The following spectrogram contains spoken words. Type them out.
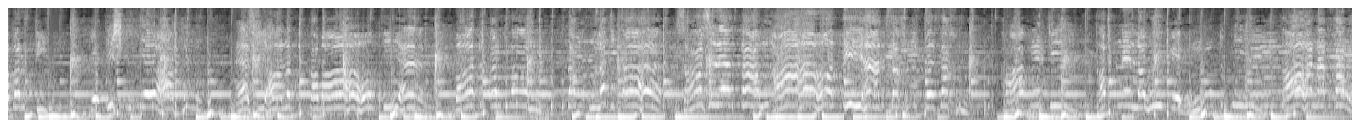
खबर थी कि इश्क के हाथ ऐसी हालत तबाह होती है। बात करता हूँ तब उलझता है। सांस लेता हूँ, आह होती है। जख्म पे जख्म, खाके जी, अपने लहू के घूट पी। आह न कर,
